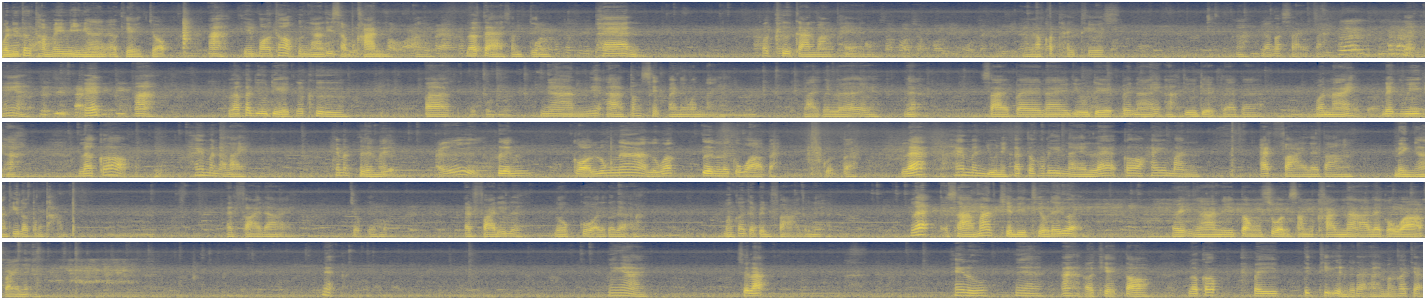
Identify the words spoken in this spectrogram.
วันนี้ต้องทำให้มีงาน โอเค จบ อะ important คืองานที่สำคัญ แล้วแต่ something plan ก็คือการวางแผน แล้วก็ไทเทสอะแล้วก็ใส่ไปเนี่ยนี่เพชรอะแล้วก็ดิวเดทก็คืออ่อพวกคนหนึ่งานเนี่ยอะต้องเสร็จภายในวันไหนไหลไปเลยเนี่ยใส่ไปในดิวเดทไปไหนอะดิวเดทใส่ไปวันไหน next week อะแล้วก็ให้มันอะไร ให้มันเตือนไหมเออเตือนก่อนล่วงหน้าหรือว่าเตือนอะไรก็ว่าไปกดไป และให้มันอยู่ในคัต e กรีไหนและก็ให้มันแอดไฟล์อะไรบ้างในงานที่เราต้องทำแอดไฟล์ได้ จบได้หมดแอดไฟล์ได้เลย โลโก้อะไรก็ได้อะมันก็จะเป็นไฟล์ตรงเนี้ยและสามารถเขียนดีเทลได้ด้วยเฮ้ยงานนี้ต้องส่วนสำคัญนะอะไรก็ว่าไปเนี่ยเนี่ย ง่ายๆเสร็จละ ให้รู้เนี่ยอะโอเคต่อ แล้วก็ไปติ๊กที่อื่นก็ได้อะมันก็จะ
